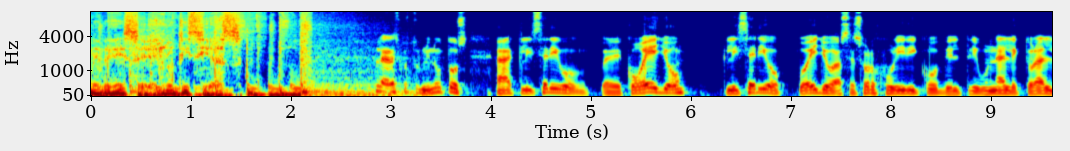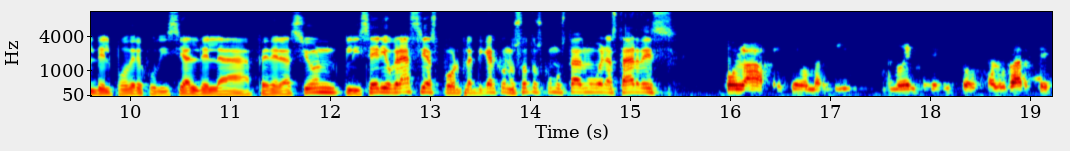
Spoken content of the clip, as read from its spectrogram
MBS Noticias. Le agradezco estos minutos a Cliserio eh, Coello, Cliserio Coello, asesor jurídico del Tribunal Electoral del Poder Judicial de la Federación. Cliserio, gracias por platicar con nosotros. ¿Cómo estás? Muy buenas tardes. Hola, presidente Martín. Manuel, qué gusto saludarte.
